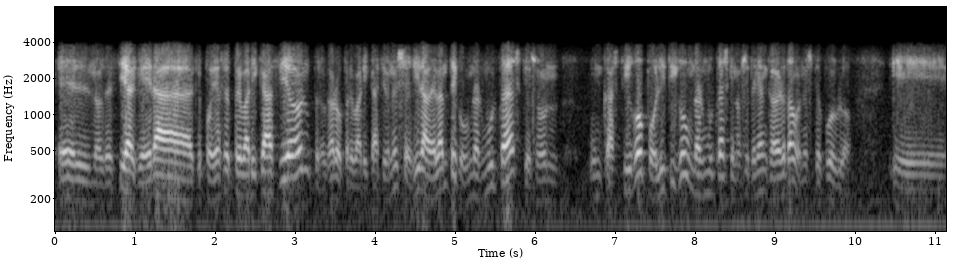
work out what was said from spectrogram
él nos decía que era que podía ser prevaricación, pero claro, prevaricación es seguir adelante con unas multas que son un castigo político, unas multas que no se tenían que haber dado en este pueblo. Y,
